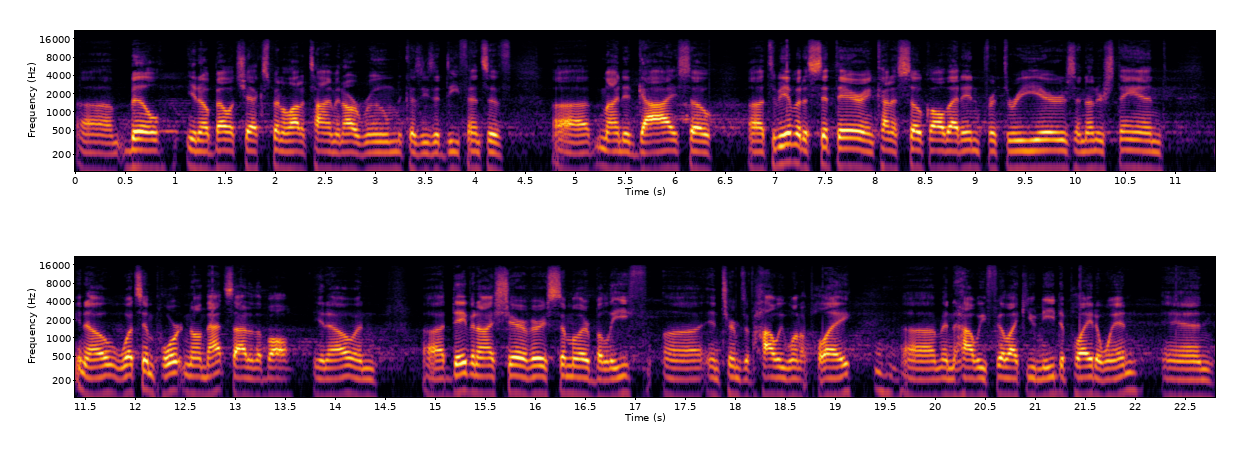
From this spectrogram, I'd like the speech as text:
um, Bill, you know, Belichick spent a lot of time in our room because he's a defensive uh, minded guy. So uh, to be able to sit there and kind of soak all that in for three years and understand, you know, what's important on that side of the ball, you know, and uh, Dave and I share a very similar belief uh, in terms of how we want to play mm-hmm. um, and how we feel like you need to play to win. And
